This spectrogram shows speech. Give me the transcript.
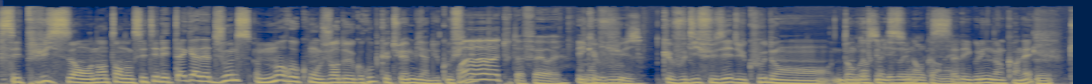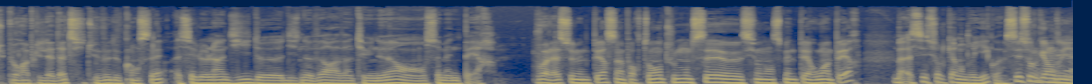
C'est, puissant, on entend. Donc c'était les Tagada Jones, Mort au con, le genre de groupe que tu aimes bien du coup, Philippe, ouais, ouais, tout à fait, ouais. Et On que vous- diffuse. que vous diffusez du coup dans, dans Non, votre ça émission. dégouline dans le cornet, Ça ouais. dégouline dans le cornet. Mm. Tu peux rappeler la date si tu veux de quand c'est? C'est le lundi de 19h à 21h en semaine paire. Voilà, semaine paire, c'est important. Tout le monde sait euh, si on est en semaine paire ou impair. Bah, c'est sur le calendrier, quoi. C'est sur le calendrier.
